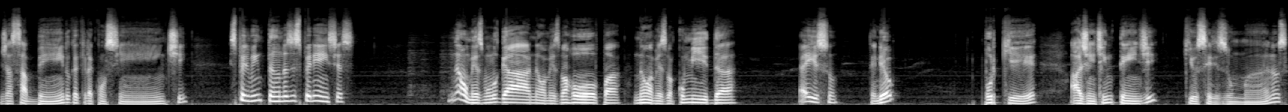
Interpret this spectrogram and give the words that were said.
já sabendo que aquilo é consciente, experimentando as experiências. Não o mesmo lugar, não a mesma roupa, não a mesma comida. É isso, entendeu? Porque a gente entende que os seres humanos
